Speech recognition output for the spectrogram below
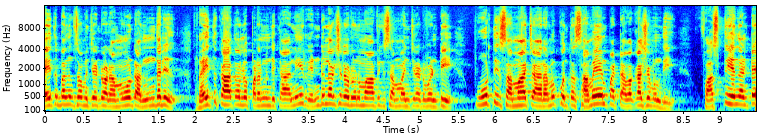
రైతు బంధుకు సంబంధించినటువంటి అమౌంట్ అందరి రైతు ఖాతాలో పడనుంది కానీ రెండు లక్షల రుణమాఫీకి సంబంధించినటువంటి పూర్తి సమాచారము కొంత సమయం పట్టే అవకాశం ఉంది. ఫస్ట్ ఏంటంటే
